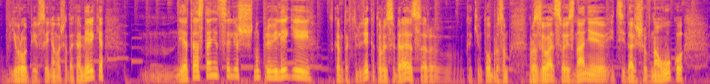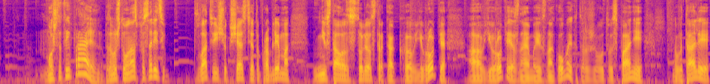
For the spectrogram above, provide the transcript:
в Европе и в Соединенных Штатах Америки. И это останется лишь, ну, привилегией скажем так, людей, которые собираются каким-то образом развивать свои знания, идти дальше в науку. Может, это и правильно, потому что у нас, посмотрите, в Латвии еще, к счастью, эта проблема не стала столь остро, как в Европе. А в Европе, я знаю моих знакомых, которые живут в Испании, в Италии,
